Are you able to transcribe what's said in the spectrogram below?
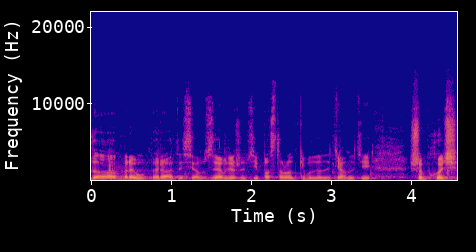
добре упиратися в землю, щоб ці посторонки були натягнуті, щоб хоч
